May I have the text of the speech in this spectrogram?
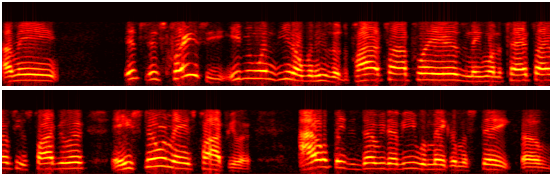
I mean, it's it's crazy. Even when you know when he was with the Prime Time players and they won the tag titles, he was popular, and he still remains popular. I don't think the WWE would make a mistake of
